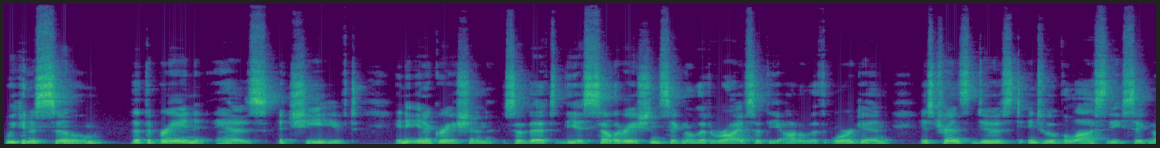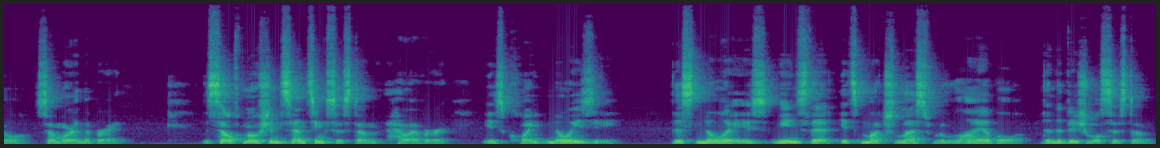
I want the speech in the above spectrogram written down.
we can assume that the brain has achieved an integration so that the acceleration signal that arrives at the otolith organ is transduced into a velocity signal somewhere in the brain. The self motion sensing system, however, is quite noisy. This noise means that it's much less reliable than the visual system.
